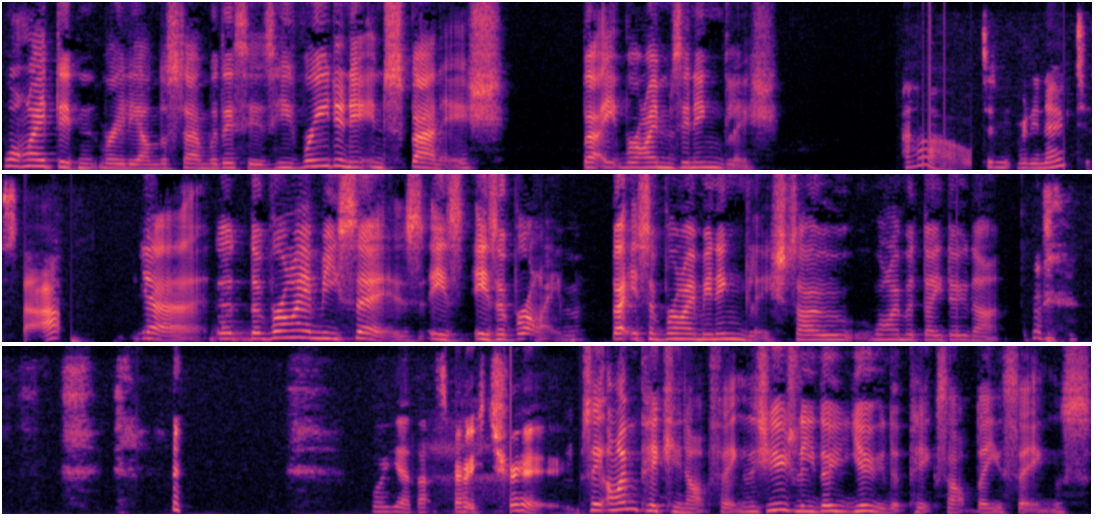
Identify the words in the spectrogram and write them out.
What I didn't really understand with this is he's reading it in Spanish, but it rhymes in English. Oh, didn't really notice that. Yeah, the the rhyme he says is is a rhyme, but it's a rhyme in English. So why would they do that? Well, yeah, that's very true. See, I'm picking up things. It's usually the you that picks up these things.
